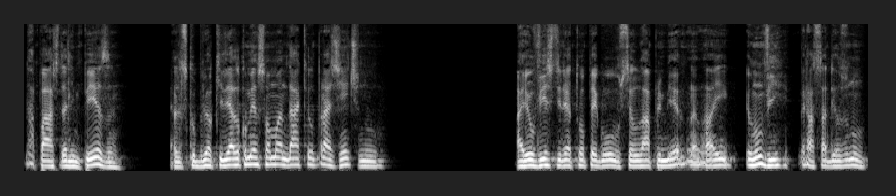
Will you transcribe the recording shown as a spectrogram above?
da parte da limpeza. Ela descobriu aquilo e ela começou a mandar aquilo para a gente. No... Aí o vice-diretor pegou o celular primeiro, né, aí eu não vi, graças a Deus eu não.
